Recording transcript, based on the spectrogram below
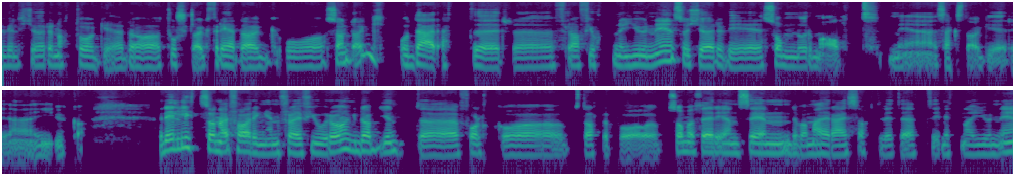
vil kjøre nattoget da torsdag, fredag og søndag. Og deretter, fra 14.6, så kjører vi som normalt med seks dager i uka. Det er litt sånn erfaringen fra i fjor òg. Da begynte folk å starte på sommerferien sin. Det var mer reiseaktivitet i midten av juni,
